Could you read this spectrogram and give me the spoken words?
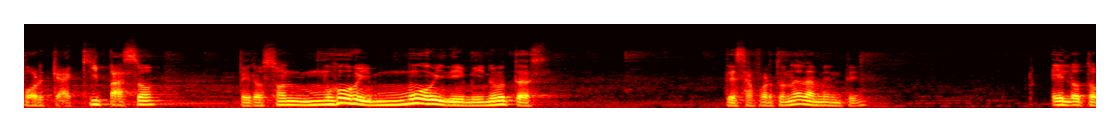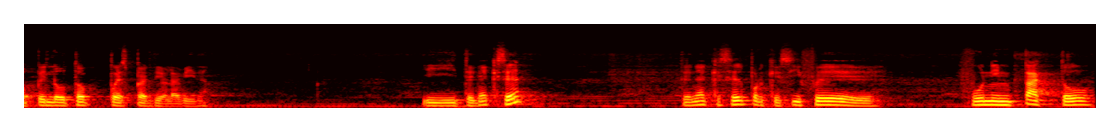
porque aquí pasó, pero son muy, muy diminutas. Desafortunadamente, el otro piloto pues perdió la vida. Y tenía que ser. Tenía que ser porque sí fue, fue un impacto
